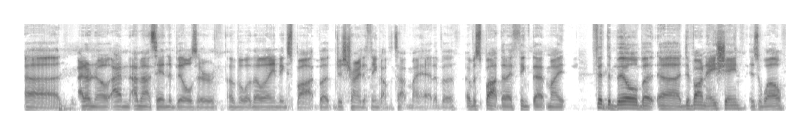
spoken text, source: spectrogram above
Uh, I don't know. I'm, I'm not saying the Bills are of the landing spot, but just trying to think off the top of my head of a of a spot that I think that might fit the bill. But uh, De'Von Achane as well,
